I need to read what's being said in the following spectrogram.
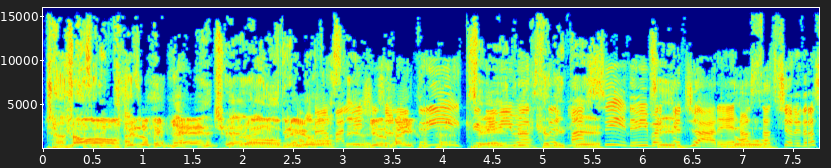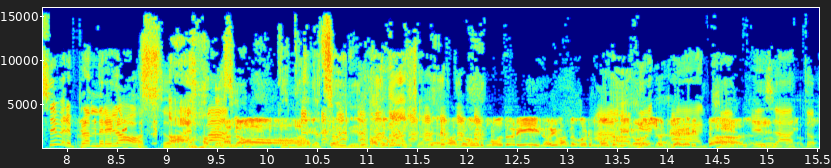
Cioè, No, quello per niente, Cioè, è inutile a Eh, ma lì ci sono ormai- i trick, Sì, devi trick di ma che- sì, devi sì. parcheggiare a No. stazione Trastevere e prendere l'otto. Ah, è vabbè, Ma no, Con due ragazzini. Io vado, col, Lascia io perdere. vado col motorino, io vado col motorino, Ah, lascio via Garibaldi. esatto.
